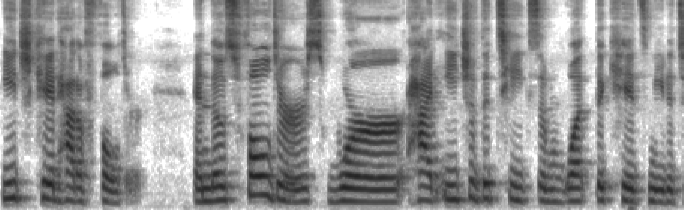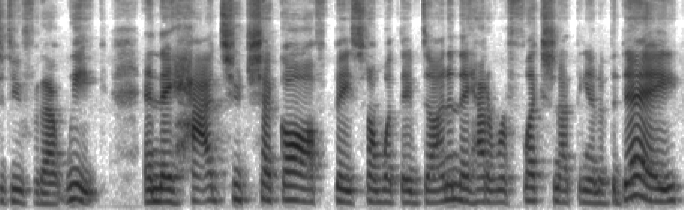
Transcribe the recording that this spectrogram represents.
each kid had a folder and those folders were had each of the TEKs and what the kids needed to do for that week. And they had to check off based on what they've done and they had a reflection at the end of the day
